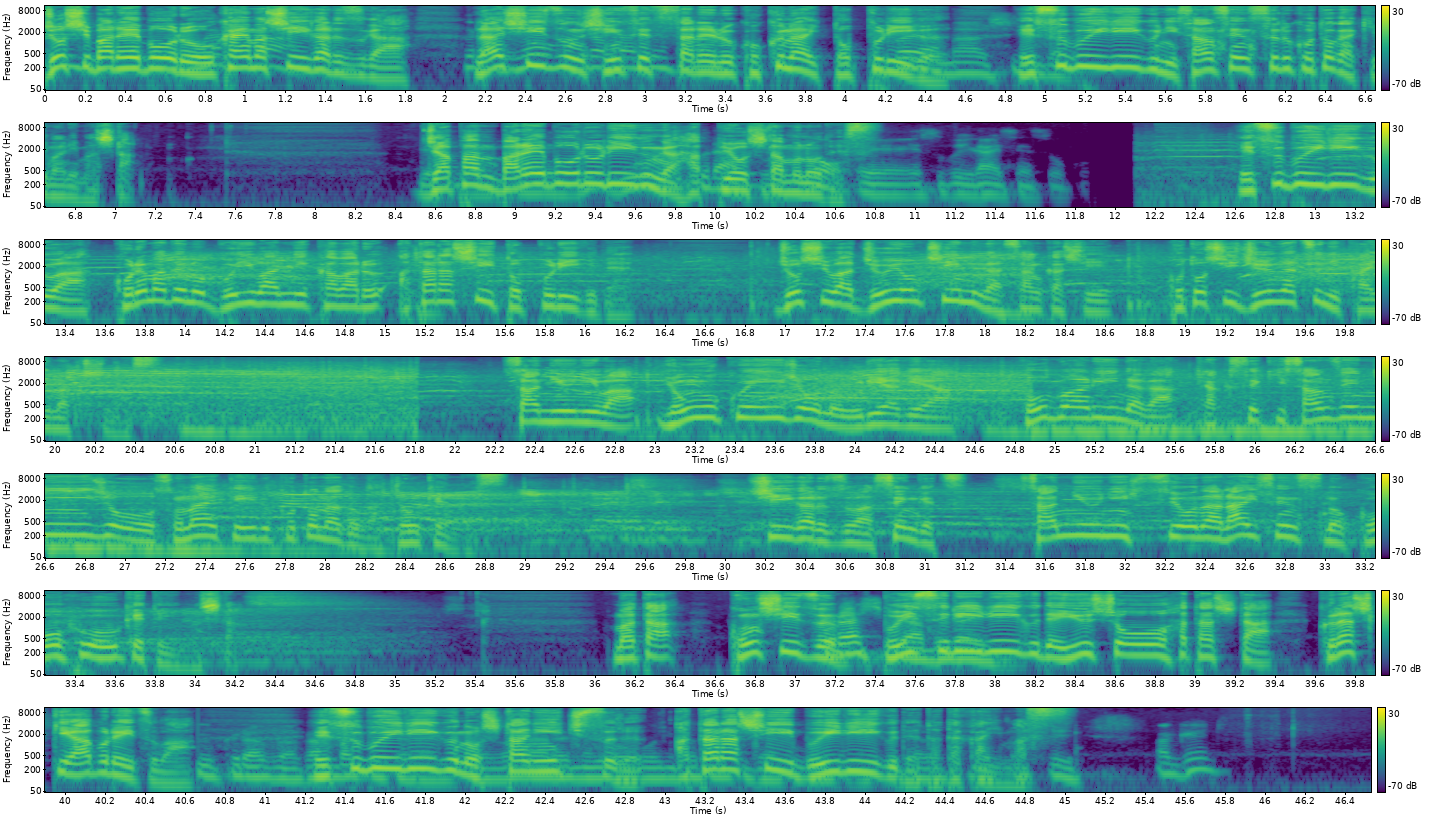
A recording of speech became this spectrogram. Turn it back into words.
女子バレーボール岡山シーガルズが来シーズン新設される国内トップリーグ SV リーグに参戦することが決まりました。ジャパンバレーボールリーグが発表したものです。SV リーグはこれまでの V1 に代わる新しいトップリーグで女子は14チームが参加し今年10月に開幕します。参入には4億円以上の売り上げやホームアリーナが客席3000人以上を備えていることなどが条件です。シーガルズは先月参入に必要なライセンスの交付を受けていました。また今シーズン V3 リーグで優勝を果たした倉敷アブレイズは SV リーグの下に位置する新しい V リーグで戦います。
